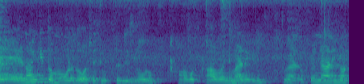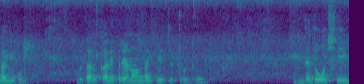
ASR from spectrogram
വേണമെങ്കിൽ ഇപ്പം മോൾ ദോശ ചുട്ട് തിന്നോളും. അവ അവന് വേണമെങ്കിലും വേണം പിന്നെ ആണെങ്കിൽ ഉണ്ടാക്കി കൊടുക്കും. അപ്പോൾ തൽക്കാലം ഇത്രയാണ് ഉണ്ടാക്കി വെച്ചിട്ടുണ്ട്. എന്റെ ദോശയും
